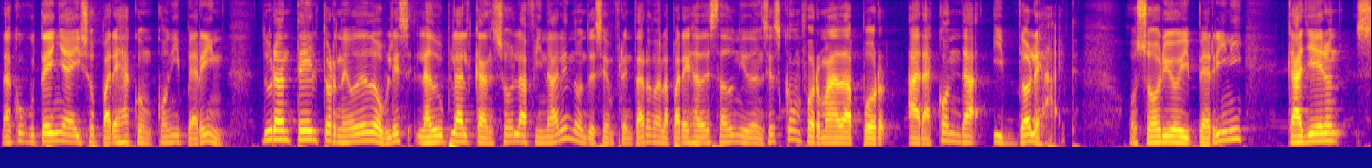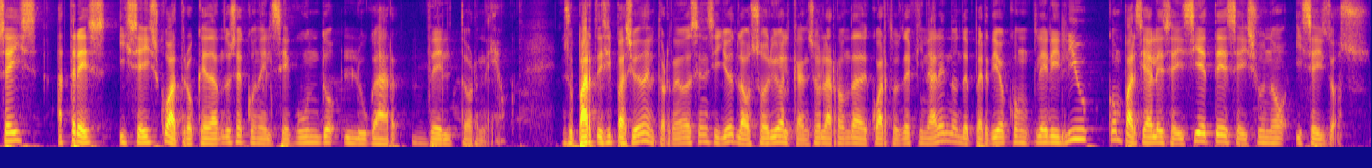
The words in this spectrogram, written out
La cucuteña hizo pareja con Connie Perrin. Durante el torneo de dobles, la dupla alcanzó la final en donde se enfrentaron a la pareja de estadounidenses conformada por Araconda y Dolehide. Osorio y Perrini cayeron 6 a 3 y 6 a 4, quedándose con el segundo lugar del torneo. En su participación en el torneo de sencillos, la Osorio alcanzó la ronda de cuartos de final en donde perdió con Clary Liu con parciales 6-7, 6-1 y 6-2.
